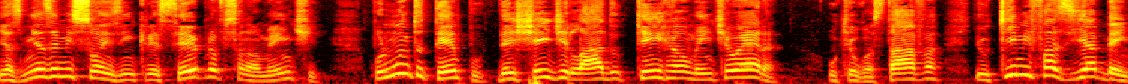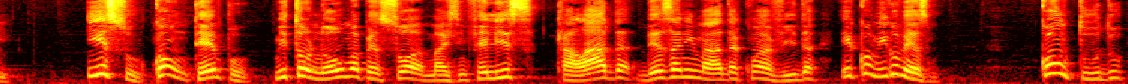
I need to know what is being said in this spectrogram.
e as minhas ambições em crescer profissionalmente, por muito tempo deixei de lado quem realmente eu era, o que eu gostava e o que me fazia bem. Isso, com o tempo, me tornou uma pessoa mais infeliz, calada, desanimada com a vida e comigo mesmo. Contudo,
